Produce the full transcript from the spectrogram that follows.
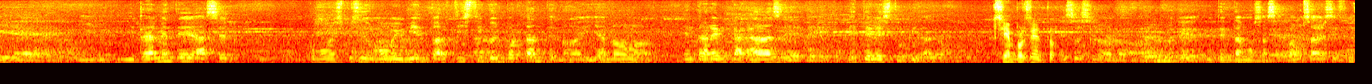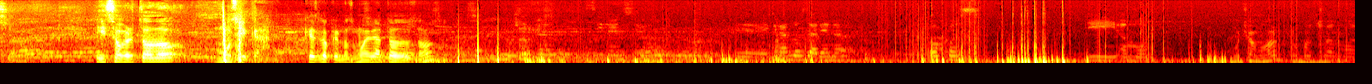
Y, eh, y- y realmente hacer como una especie de movimiento artístico importante, ¿no? Y ya no entrar en cagadas de, de, de tele estúpida, ¿no? 100%. Eso es lo, lo- lo que intentamos hacer. Vamos a ver si funciona. Y sobre todo música, que es lo que nos mueve a todos, ¿no? granos de arena, ojos y amor, Mucho amor. mucho amor,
